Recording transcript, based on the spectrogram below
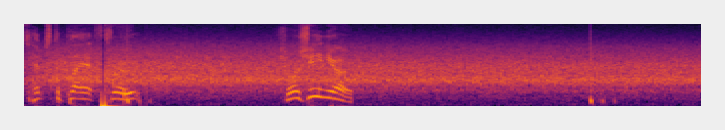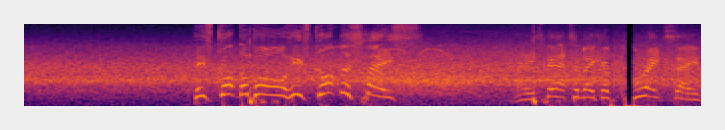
Attempts to play it through. Jorginho. He's got the ball, he's got the space. And he's there to make a great save.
